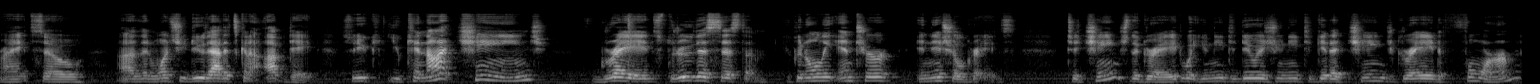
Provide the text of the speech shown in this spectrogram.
right? So uh, then once you do that it's going to update. So you, you cannot change grades through this system. You can only enter initial grades. To change the grade what you need to do is you need to get a change grade form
